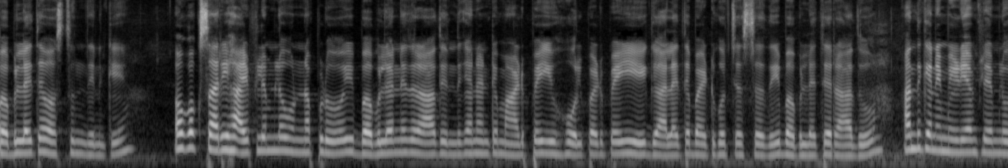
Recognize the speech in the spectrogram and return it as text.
బబుల్ అయితే వస్తుంది దీనికి. ఒక్కొక్కసారి హై ఫ్లేమ్లో ఉన్నప్పుడు ఈ బబుల్ అనేది రాదు. ఎందుకనంటే మాడిపోయి హోల్ పడిపోయి గాలి అయితే బయటకు వచ్చేస్తుంది. బబుల్ అయితే రాదు. అందుకని మీడియం ఫ్లేమ్లో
